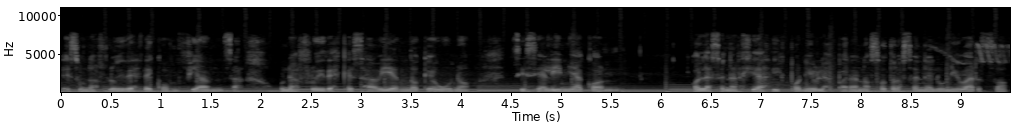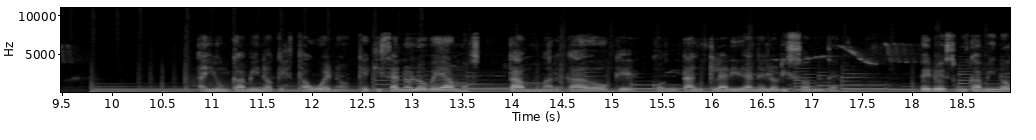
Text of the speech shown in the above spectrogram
es una fluidez de confianza, una fluidez que sabiendo que uno, si se alinea con, con las energías disponibles para nosotros en el universo, hay un camino que está bueno, que quizá no lo veamos tan marcado o que con tan claridad en el horizonte, pero es un camino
